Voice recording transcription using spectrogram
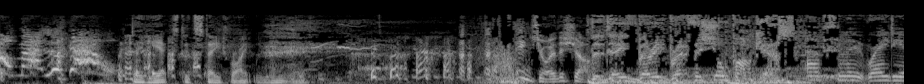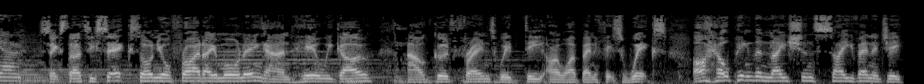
out, Matt, look out. Davey exited stage right, we know that. Enjoy the show. The Dave Berry Breakfast Show Podcast. Absolute Radio. 6.36 on your Friday morning, and here we go. Our good friends with DIY Benefits Wickes are helping the nation save energy.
